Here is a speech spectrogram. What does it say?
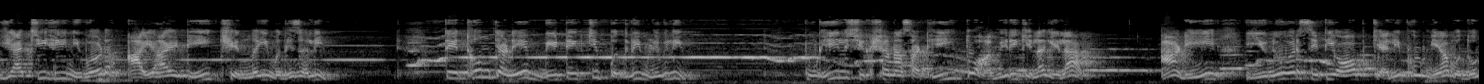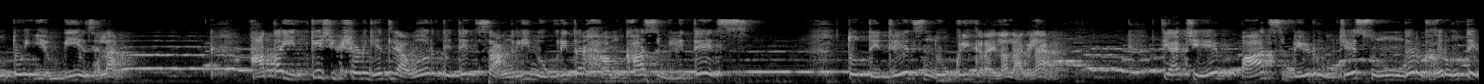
याची ही निवड आय आय टी चेन्नई मध्ये झाली. तेथून त्याने बीटेकची पदवी मिळवली. पुढील शिक्षणासाठी तो अमेरिकेला गेला आणि युनिव्हर्सिटी ऑफ कॅलिफोर्निया मधून तो एमबीए झाला. आता इतके शिक्षण घेतल्यावर तेथे चांगली नोकरी तर हमखास मिळतेच. तो तेथेच नोकरी करायला लागला. त्याचे पाच बेडरूमचे सुंदर घर होते.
